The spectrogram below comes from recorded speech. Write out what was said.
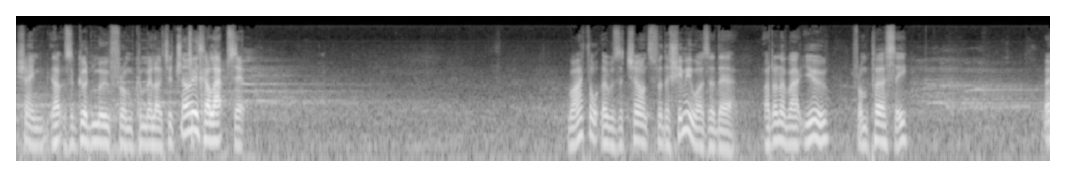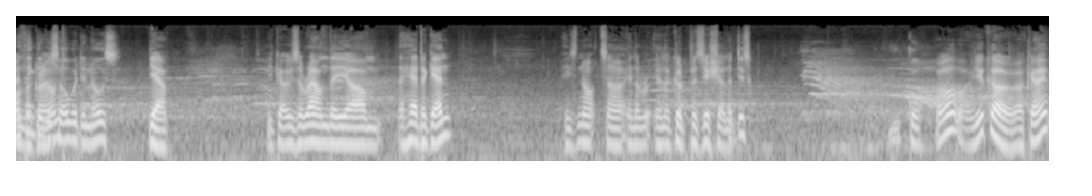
Shame, that was a good move from Camilo to, No, to collapse it. Well, I thought there was a chance for the Shimewaza there. I don't know about you, from Percy. I think it was over the nose. Yeah. He goes around the um, the head again. He's not uh, in a r- in a good position. But this. Yuko. Oh, Yuko, okay.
